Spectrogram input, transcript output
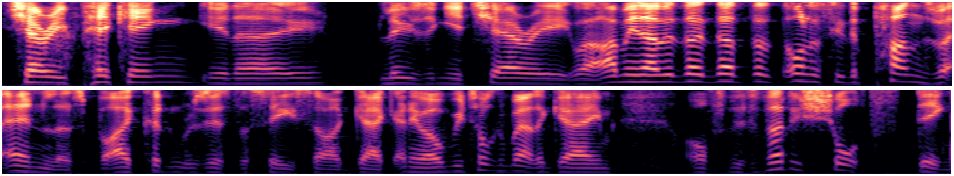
Cherry picking, you know, losing your cherry. Well, I mean, uh, the, the, the, honestly, the puns were endless, but I couldn't resist the seaside gag. Anyway, we'll be talking about the game after this very short sting.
